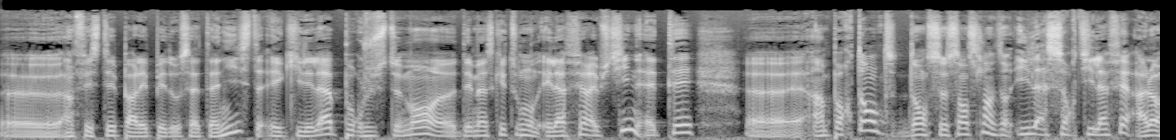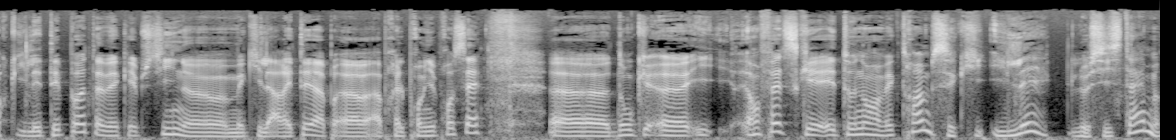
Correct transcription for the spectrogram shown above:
infesté par les pédosatanistes et qu'il est là pour justement démasquer tout le monde. Et l'affaire Epstein était importante dans ce sens-là. Il a sorti l'affaire alors qu'il était pote avec Epstein, mais qu'il a arrêté euh, après, le premier procès. Euh, donc, euh, en fait, ce qui est étonnant avec Trump, c'est qu'il est le système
